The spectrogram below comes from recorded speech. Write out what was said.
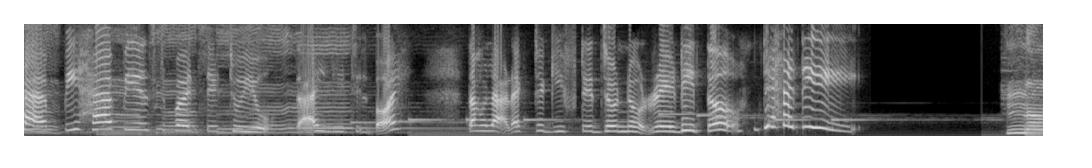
happy, happiest birthday to you, তাই লিটল বয় তাহলে আর একটা গিফটের জন্য রেডি তো ড্যাডি ना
